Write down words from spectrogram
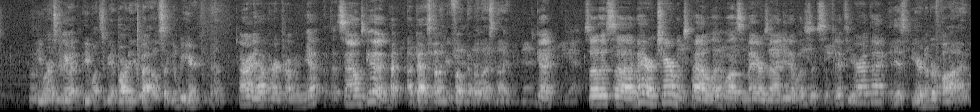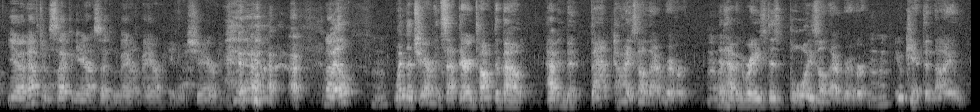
He wants to be, a, he wants to be a part of your paddle, so you'll be hearing from him. All right, I haven't heard from him yet, but that sounds good. I, I passed on your phone number last night. Okay. So this uh, mayor and chairman's paddle, it was the mayor's idea. Was this, the fifth year, I think? It is year number five. Yeah, and after the second year, I said to the mayor, Mayor, you gotta share. No, Well, Mhm. when the chairman sat there and talked about having been baptized on that river and having raised his boys on that river, Mhm. you can't deny him.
